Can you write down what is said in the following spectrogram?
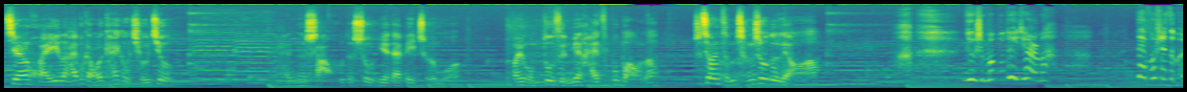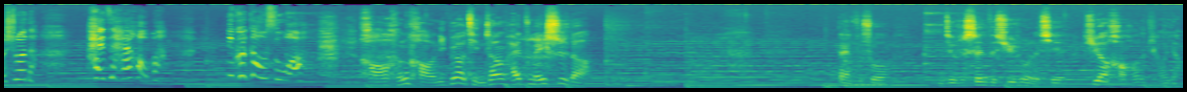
既然怀疑了，还不赶快开口求救？还那傻乎的受虐待、被折磨，怀疑我们肚子里面孩子不保了，这叫你怎么承受得了啊？有什么不对劲儿吗？大夫是怎么说的？孩子还好吗？你快告诉我。好，很好，你不要紧张，孩子没事的。大夫说，你就是身子虚弱了些，需要好好的调养，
